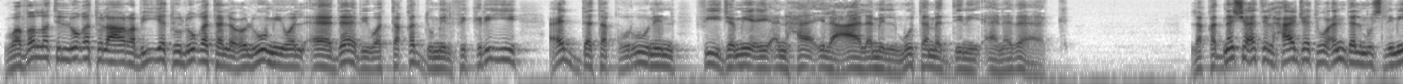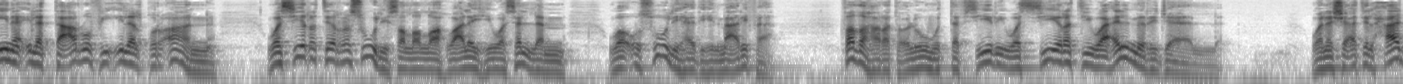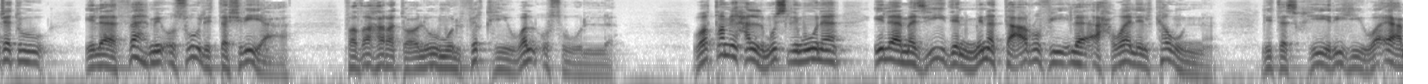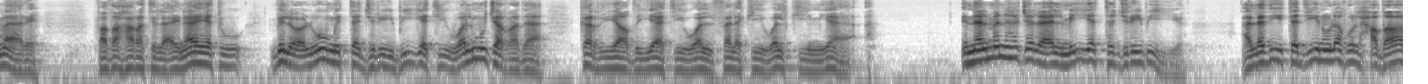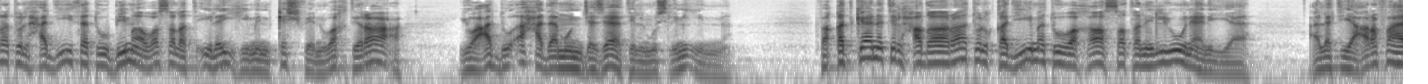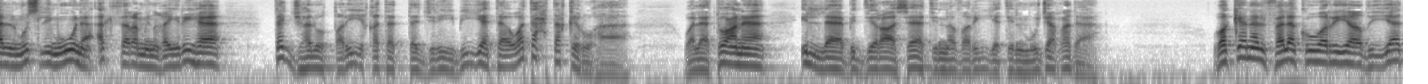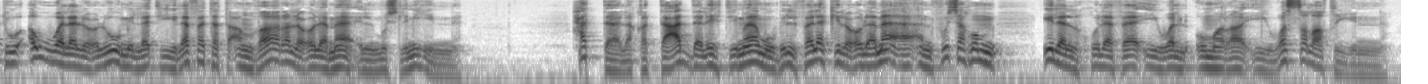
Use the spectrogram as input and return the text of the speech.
وظلت اللغة العربية لغة العلوم والآداب والتقدم الفكري عدة قرون في جميع أنحاء العالم المتمدن آنذاك. لقد نشأت الحاجة عند المسلمين إلى التعرف إلى القرآن وسيرة الرسول صلى الله عليه وسلم وأصول هذه المعرفة فظهرت علوم التفسير والسيرة وعلم الرجال ونشأت الحاجة إلى فهم أصول التشريع فظهرت علوم الفقه والأصول. وطمح المسلمون إلى مزيد من التعرف إلى أحوال الكون لتسخيره وإعماره فظهرت العناية بالعلوم التجريبية والمجردة كالرياضيات والفلك والكيمياء. إن المنهج العلمي التجريبي الذي تدين له الحضارة الحديثة بما وصلت إليه من كشف واختراع يعد أحد منجزات المسلمين. فقد كانت الحضارات القديمة وخاصة اليونانية التي عرفها المسلمون أكثر من غيرها تجهل الطريقة التجريبية وتحتقرها. ولا تعنى إلا بالدراسات النظرية المجردة. وكان الفلك والرياضيات أول العلوم التي لفتت أنظار العلماء المسلمين. حتى لقد تعدى الاهتمام بالفلك العلماء أنفسهم إلى الخلفاء والأمراء والسلاطين.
